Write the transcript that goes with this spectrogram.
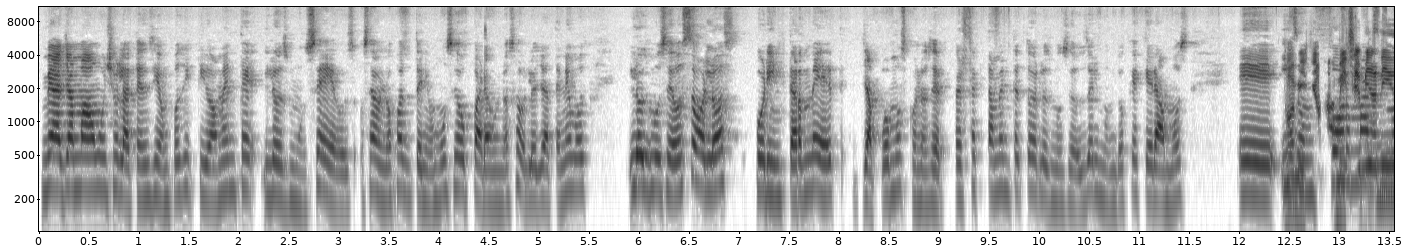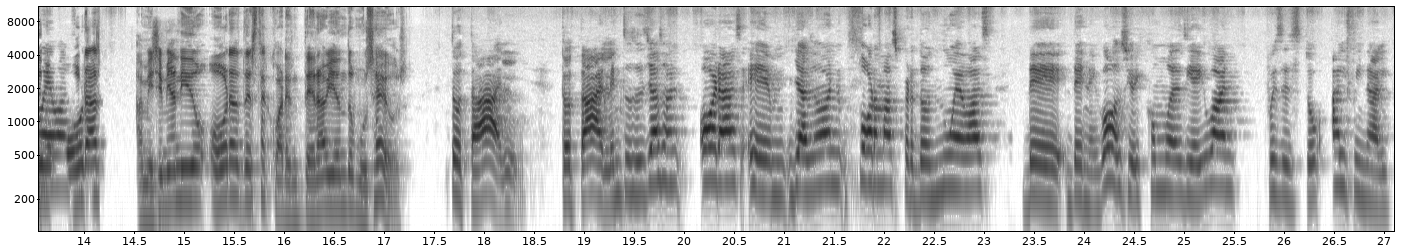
me ha llamado mucho la atención positivamente los museos. O sea, uno cuando tenía un museo para uno solo, ya tenemos los museos solos por internet, ya podemos conocer perfectamente todos los museos del mundo que queramos. Eh, y a, mí, a mí se me han ido horas, a mí se me han ido horas de esta cuarentena viendo museos. Total, Total, entonces ya son horas, em, ya son formas, perdón, nuevas de, de, negocio y como decía Iván, pues esto al final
